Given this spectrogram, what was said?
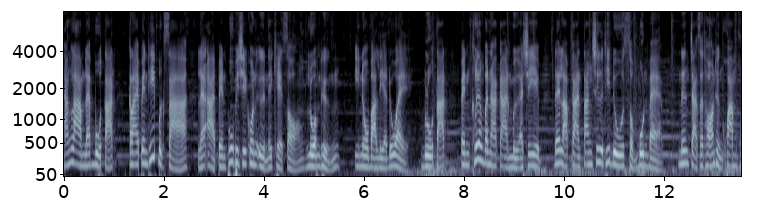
ทั้งลามและบูตัสกลายเป็นที่ปรึกษา และอาจเป็นผู้พิชิตคนอื่นในเขต 2 รวมถึงอิโนบาเลียด้วยบลูตัสเป็นเครื่องบรรณาการมืออาชีพ ได้รับการตั้งชื่อที่ดูสมบูรณ์แบบ เนื่องจากสะท้อนถึงความโห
